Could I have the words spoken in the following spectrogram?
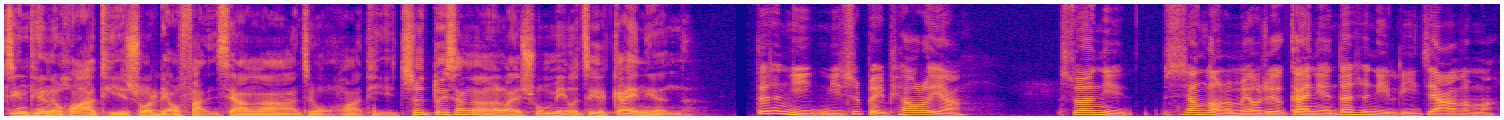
今天的话题说聊返乡啊这种话题，其实对香港人来说没有这个概念的。但是你你是北漂了呀，虽然你香港人没有这个概念，但是你离家了嘛。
